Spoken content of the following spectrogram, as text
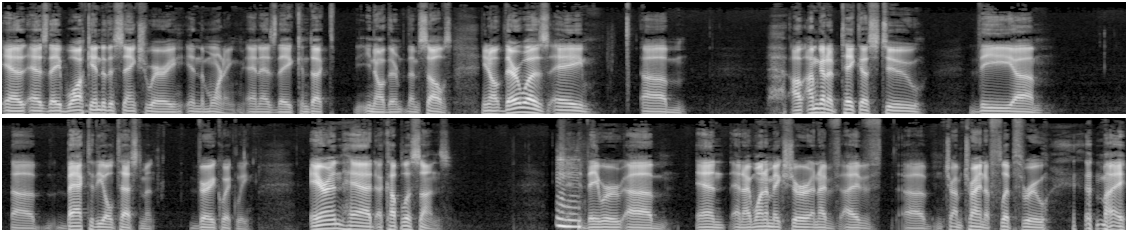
as, as they walk into the sanctuary in the morning and as they conduct, you know, their, themselves. You know, there was a um, I'm going to take us to the um, uh, back to the Old Testament very quickly. Aaron had a couple of sons. Mm-hmm. They were, um, and and I want to make sure, and I've I've uh, I'm trying to flip through my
